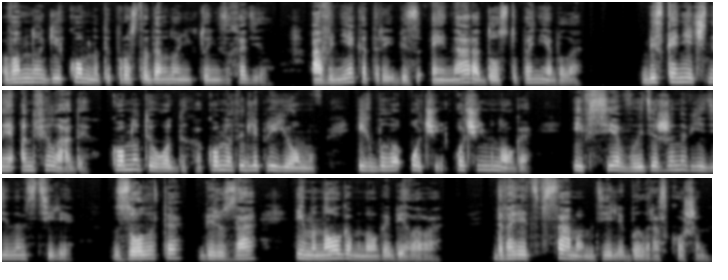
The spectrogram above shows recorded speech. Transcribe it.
Во многие комнаты просто давно никто не заходил, а в некоторые без Эйнара доступа не было. Бесконечные анфилады, комнаты отдыха, комнаты для приемов, их было очень-очень много, и все выдержаны в едином стиле золото, бирюза и много-много белого. Дворец в самом деле был роскошен.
